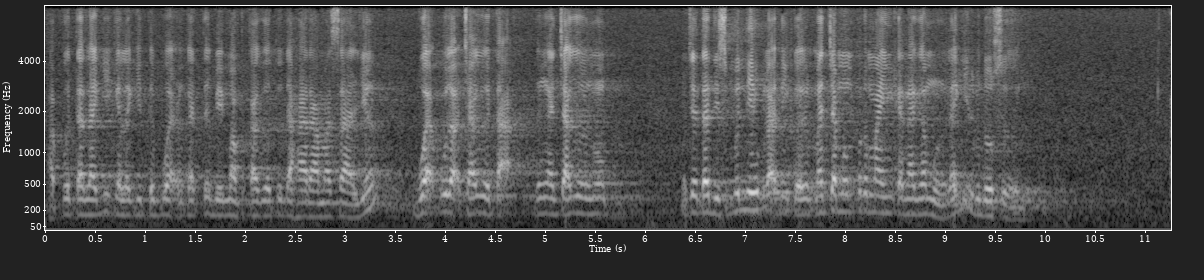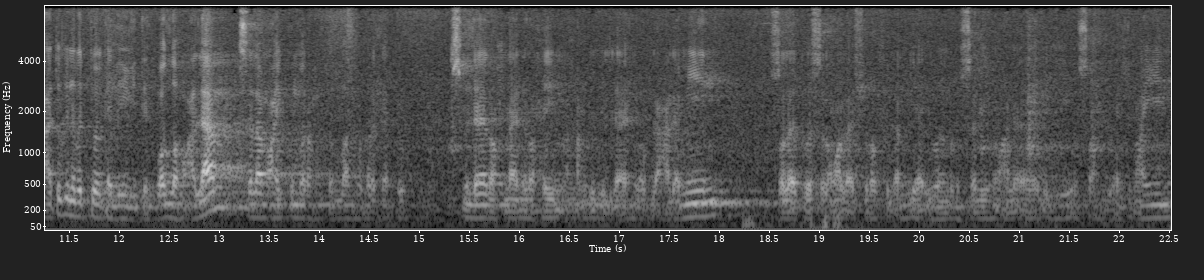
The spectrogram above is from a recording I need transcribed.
Apatah lagi kalau kita buat kata memang perkara tu dah haram asalnya buat pula cara tak dengan cara macam tadi sebelih pula ni macam mempermainkan agama lagi lebih dosa ha, tu kena betulkan diri kita. Wallahu alam. Assalamualaikum warahmatullahi wabarakatuh. Bismillahirrahmanirrahim. Alhamdulillahirabbil alamin Salatu wassalamu ala asyrafil anbiya wal mursalin wa ala alihi wa sahbihi ajma'in.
